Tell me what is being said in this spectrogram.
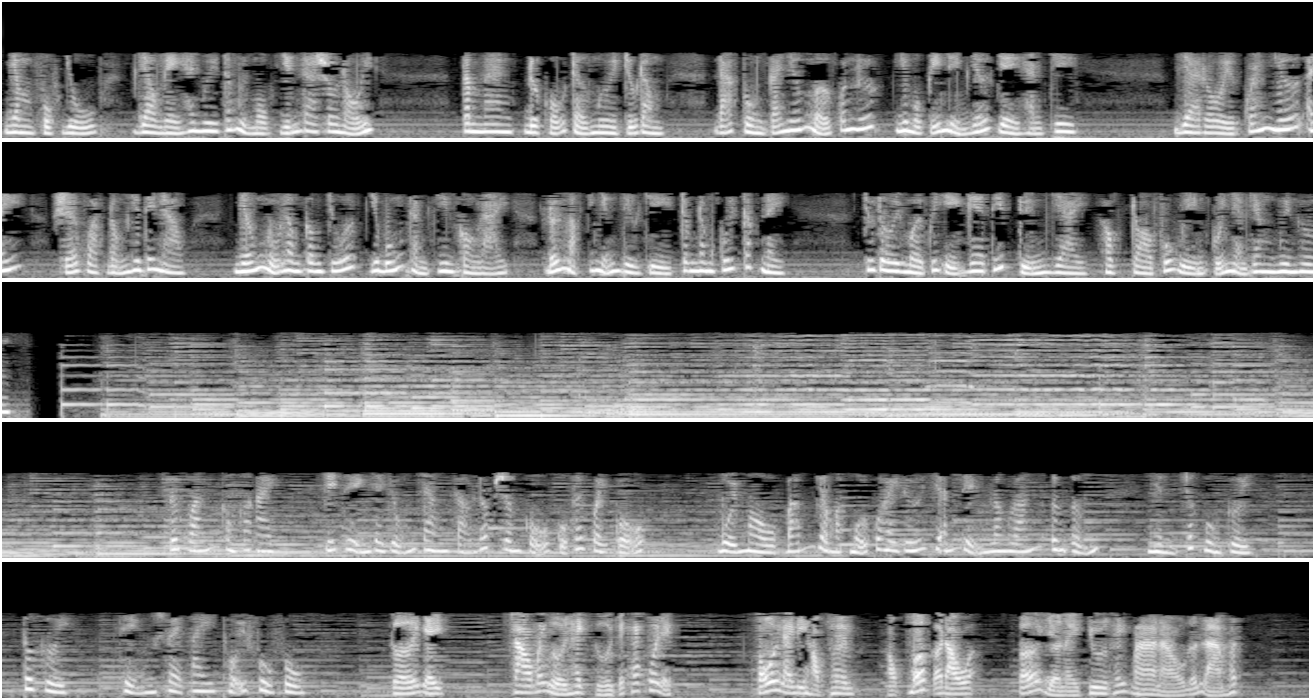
nhằm phục vụ vào ngày 20 tháng 11 diễn ra sôi nổi. Tâm An được hỗ trợ 10 triệu đồng, đã cùng cả nhóm mở quán nước như một kỷ niệm nhớ về hành chi. Và rồi quán nhớ ấy sẽ hoạt động như thế nào? Nhóm Ngũ Long Công Chúa với bốn thành viên còn lại đối mặt với những điều gì trong năm cuối cấp này? Chúng tôi mời quý vị nghe tiếp truyện dài Học trò phố huyện của nhà văn Nguyên Hương. Tới quán không có ai, chỉ Thiện và Dũng đang cạo lớp sơn cũ của cái quầy cổ. Bụi màu bám vào mặt mũi của hai đứa với ánh điện loang loáng ưng ửng, nhìn rất buồn cười. Tôi cười, Thiện xòe tay thổi phù phù. Cười cái gì? Sao mấy người hay cười cái khác quá vậy? Tối nay đi học thêm, học bớt ở đâu á, tới giờ này chưa thấy ma nào đến làm hết.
